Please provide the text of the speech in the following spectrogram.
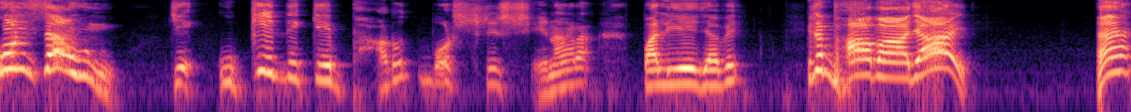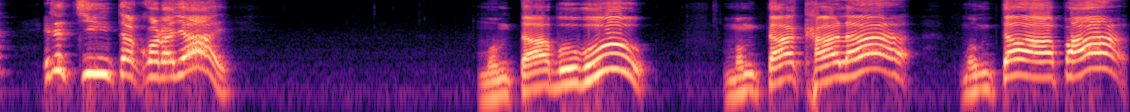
কোন সা হুনু যে উকে দেখে ভারতবর্ষের সেনারা পালিয়ে যাবে। এটা ভাবা যায় হ্যাঁ? এটা চিন্তা করা যায়। মমতা বুবু মমতা খালা মমতা আপা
